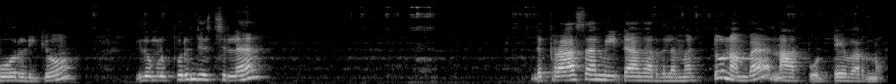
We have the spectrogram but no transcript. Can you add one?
போர் அடிக்கும். இது உங்களுக்கு புரிஞ்சிருச்சுல்ல? இந்த கிராஸாக மீட் ஆகிறதுல மட்டும் நம்ம நாட் போட்டே வரணும்.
